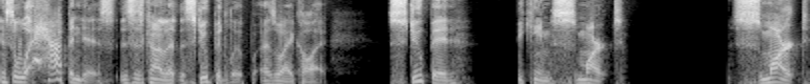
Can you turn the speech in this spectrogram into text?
And so what happened is, this is kind of like the stupid loop, as what I call it. Stupid became smart. Smart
